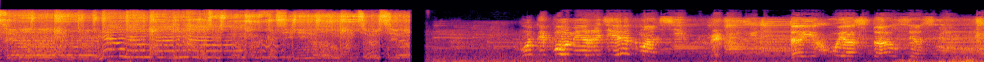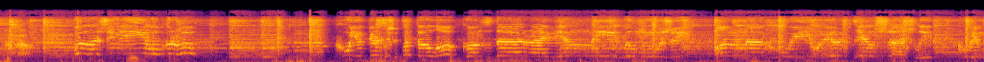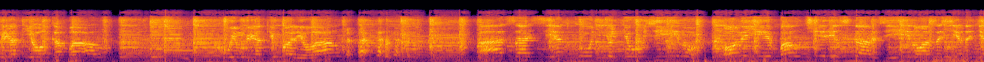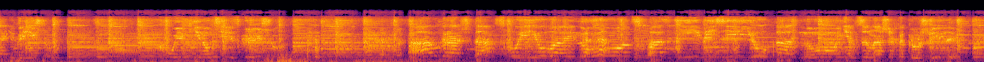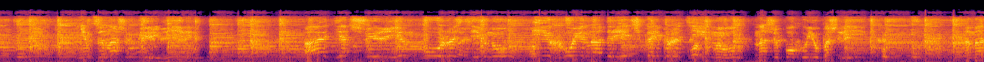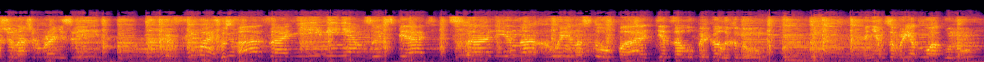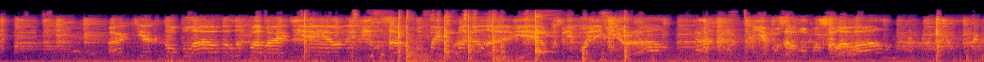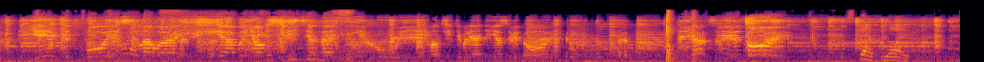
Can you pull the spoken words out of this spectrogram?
Вот и помер дед Максим, да и хуй остался с ним. Положили его в гроб, хую перся потолок, он здоровенный. Поливал. А соседку тетю Зину он ебал через корзину, а соседа дядю Гришу хуем кинул через крышу. А в гражданскую войну он спас дивизию одну. Немцы наших окружили, немцы наших перебили. Ширинку расстегнул и хуй над речкой протянул. Наши похую пошли, наши наших пронесли. А за ними немцы вспять стали нахуй наступать. Дед за лупой колыхнул, немцам в реку окунул. Одни хуи. Молчите, блядь, я святой. Я святой. Ставь лайк.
